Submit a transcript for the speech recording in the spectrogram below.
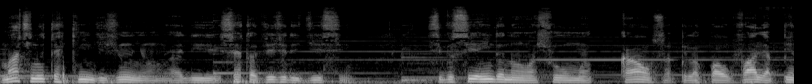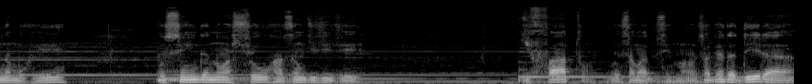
Martin Luther King Jr., ele, certa vez ele disse: Se você ainda não achou uma causa pela qual vale a pena morrer, você ainda não achou razão de viver. De fato, meus amados irmãos, a verdadeira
